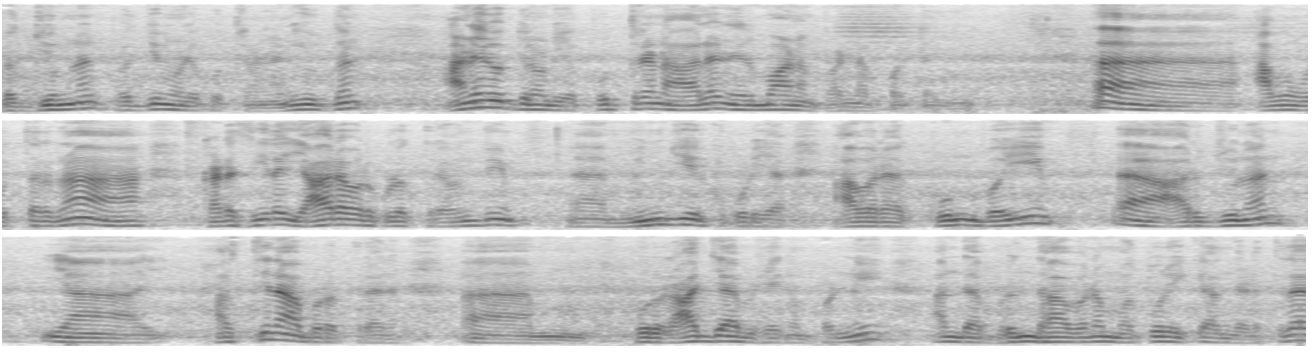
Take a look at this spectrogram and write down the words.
பிரத்யும்னன் பிரத்யும்னுடைய புத்திரன் அனிருத்தன் அனிருத்தனுடைய புத்திரனால நிர்மாணம் பண்ணப்பட்டது. அவன் ஒருத்தர் தான் கடைசியில் யார் அவர் குலத்தில் வந்து மிஞ்சி இருக்கக்கூடிய அவரை கொண்டு போய் அர்ஜுனன் ஹஸ்தினாபுரத்தில் ஒரு ராஜ்யாபிஷேகம் பண்ணி அந்த பிருந்தாவனம் மதுரைக்கு அந்த இடத்துல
